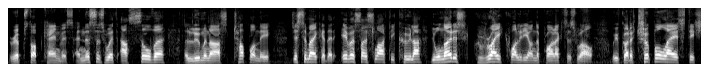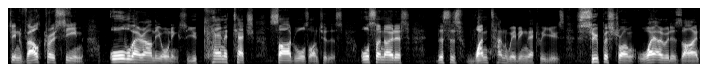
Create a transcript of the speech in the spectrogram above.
ripstop canvas. And this is with our silver aluminized top on there just to make it that ever so slightly cooler. You'll notice great quality on the products as well. We've got a triple layer stitched in velcro seam all the way around the awning so you can attach sidewalls onto this. Also notice this is one ton webbing that we use. Super strong way over designed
